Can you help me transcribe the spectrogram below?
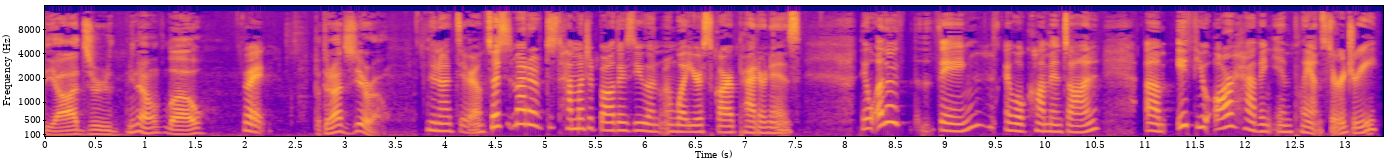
The odds are you know low, Right. but they're not zero. They're not zero. So it's just a matter of just how much it bothers you and, and what your scar pattern is. The other thing I will comment on um, if you are having implant surgery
